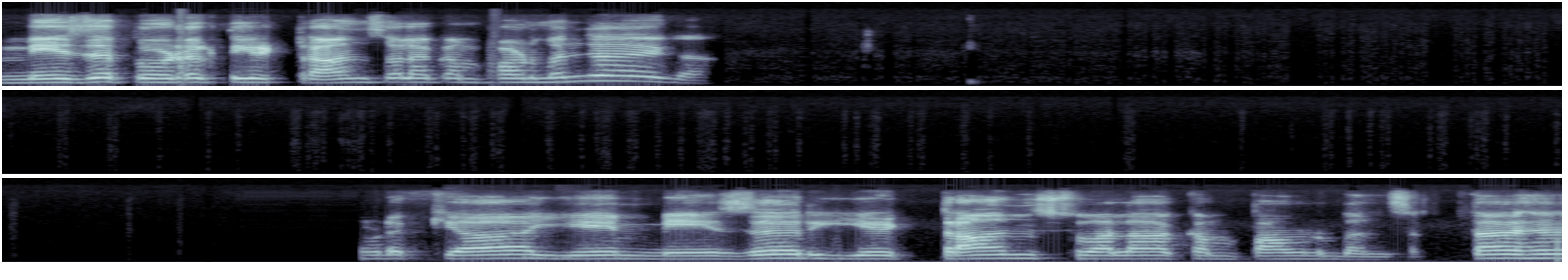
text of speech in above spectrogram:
मेजर प्रोडक्ट ये ट्रांस वाला कंपाउंड बन जाएगा? थोड़ा क्या ये मेजर ये ट्रांस वाला कंपाउंड बन सकता है?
